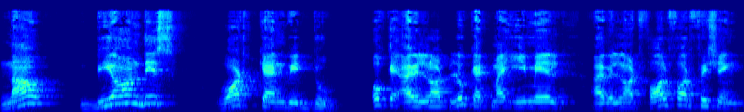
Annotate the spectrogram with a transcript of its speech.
Now, beyond this, what can we do? Okay, I will not look at my email. I will not fall for phishing.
